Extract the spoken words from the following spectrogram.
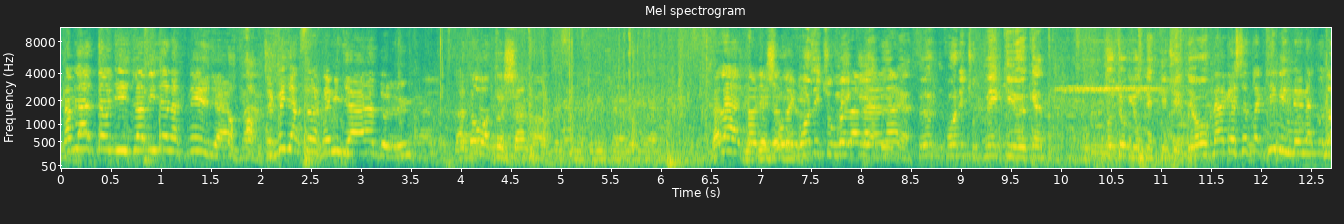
Nem lehetne, hogy így levigyenek négyen? Csak vigyázzanak, mert mindjárt eldőlünk. Tehát óvatosan. De lehetne, hogy esetleg Fordítsuk még ki őket, föl- fordítsuk még ki őket, totyogjunk egy kicsit, jó? Meg esetleg kivinnének oda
